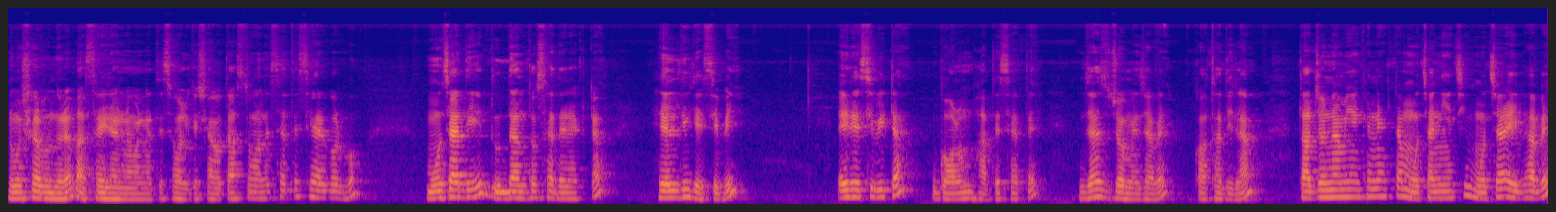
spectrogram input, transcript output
নমস্কার বন্ধুরা বাসাই রান্না বান্নাতে সকলকে স্বাগত। আজ তোমাদের সাথে শেয়ার করব মোচা দিয়ে দুর্দান্ত স্বাদের একটা হেলদি রেসিপি এই রেসিপিটা গরম ভাতের সাথে জাস্ট জমে যাবে, কথা দিলাম। তার জন্য আমি এখানে একটা মোচা নিয়েছি। মোচা এইভাবে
